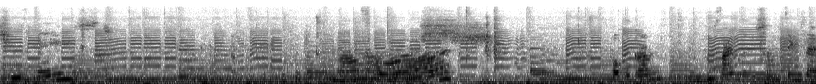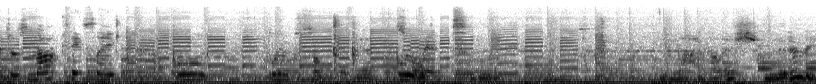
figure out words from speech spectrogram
Toothpaste. Mouthwash. Bubblegum. Mm-hmm. Finally, something that does not taste like blue, blue something. Yeah. Blue smoke. mint. Blue. Polish. Glittery.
